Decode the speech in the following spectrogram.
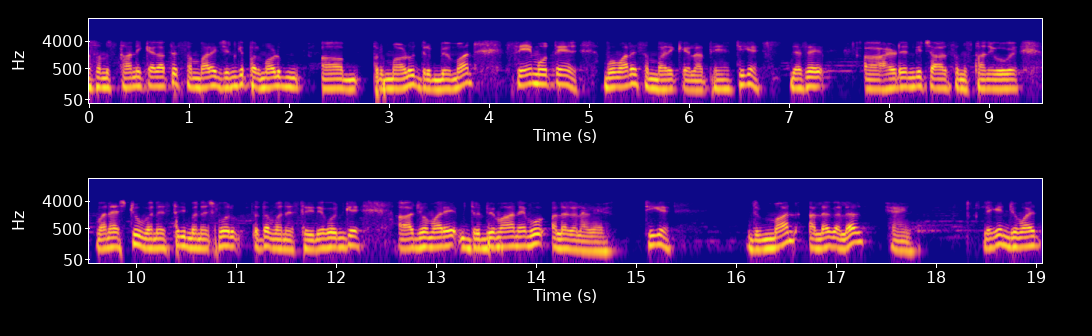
वो समस्थानिक कहलाते हैं। संभारिक जिनके परमाणु परमाणु द्रव्यमान सेम होते हैं, वो हमारे संभारिक कहलाते हैं, ठीक है? जैसे हाइड्रोजन के चार समस्थानिक हो गए one S two one S three one S four तथा वन एस थ्री। देखो, इनके जो हमारे द्रव्यमान है, वो अलग अलग है, ठीक है? द्रव्यमान अलग अलग हैं, लेकिन जो हमारे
